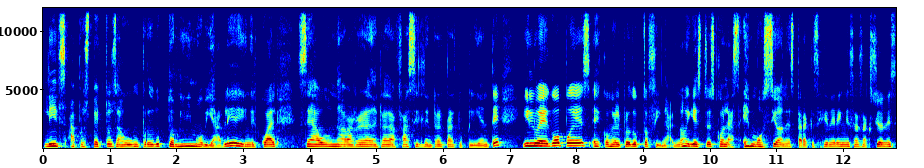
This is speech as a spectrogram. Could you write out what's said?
leads a prospectos a un producto mínimo viable en el cual sea una barrera de entrada fácil de entrar para tu cliente y luego pues eh, con el producto final, ¿no? Y esto es con las emociones para que se generen esas acciones.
